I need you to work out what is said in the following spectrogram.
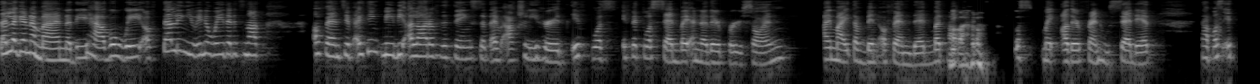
talaga naman na they have a way of telling you in a way that it's not offensive. I think maybe a lot of the things that I've actually heard, if was if it was said by another person, I might have been offended. But because it was my other friend who said it, tapos it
